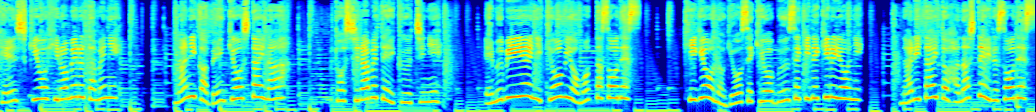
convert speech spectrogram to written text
見識を広めるために何か勉強したいな。と調べていくうちに MBA に興味を持ったそうです。企業の業績を分析できるようになりたいと話しているそうです。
